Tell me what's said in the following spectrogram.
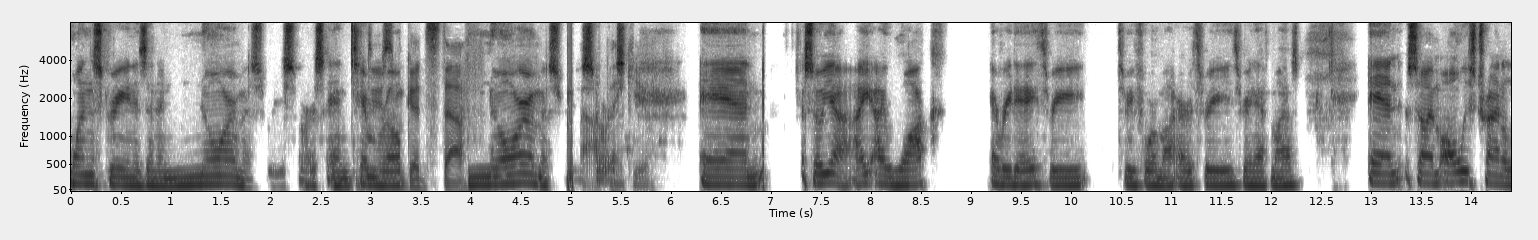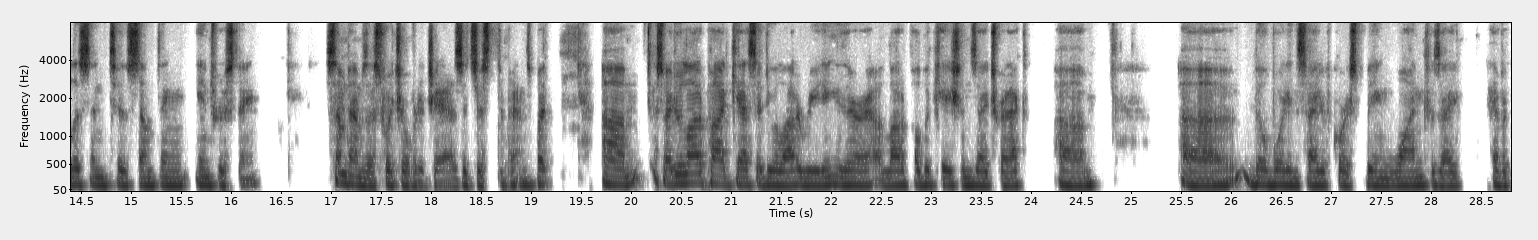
one screen is an enormous resource, and Tim wrote good stuff. Enormous resource. Oh, thank you. And so yeah, I, I walk every day, three, three, four miles or three, three and a half miles. And so I'm always trying to listen to something interesting. Sometimes I switch over to jazz. It just depends. But um, so I do a lot of podcasts. I do a lot of reading. There are a lot of publications I track. Um, uh, Billboard Insider, of course, being one because I have a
